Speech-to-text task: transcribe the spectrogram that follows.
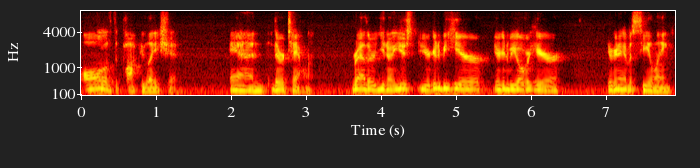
all of the population and their talent. Rather, you know, you're, you're going to be here, you're going to be over here, you're going to have a ceiling.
